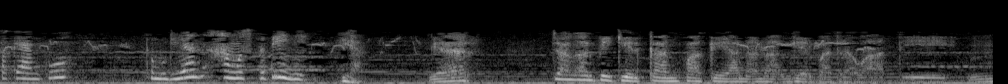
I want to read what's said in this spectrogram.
pakaianku kemudian hangus seperti ini. Iya. Ger, jangan pikirkan pakaian anak Ger Badrawati. Hmm?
